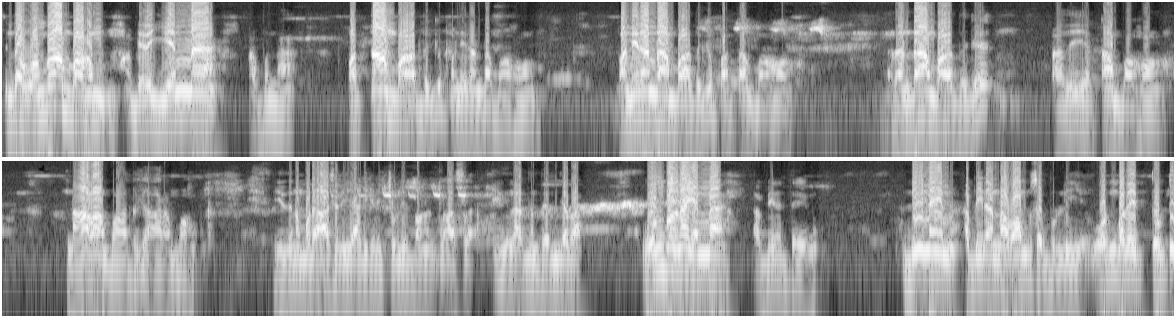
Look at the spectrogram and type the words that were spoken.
இந்த ஒன்பதாம் பாகம் அப்படின்னா என்ன அப்படின்னா பத்தாம் பாகத்துக்கு பன்னிரெண்டாம் பாகம். பன்னிரெண்டாம் பாகத்துக்கு பத்தாம் பாகம். ரெண்டாம் பாகத்துக்கு அது எட்டாம் பாகம். நாலாம் பாகத்துக்கு ஆறாம் பாகம். இது நம்முடைய ஆசிரியர் அடிக்கடி சொல்லியிருப்பாங்க கிளாஸில் இது எல்லாருக்கும் தெரிஞ்சதான் ஒன்பதுனா என்ன அப்படின்னு தெரியணும். டி நைன் அப்படின்னா நவாம்ச புள்ளி ஒன்பதை தொட்டு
